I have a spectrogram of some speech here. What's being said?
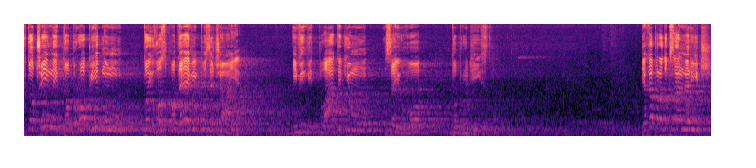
Хто чинить добро бідному, той Господеві позичає, і він відплатить йому за його добродійство. Яка парадоксальна річ?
